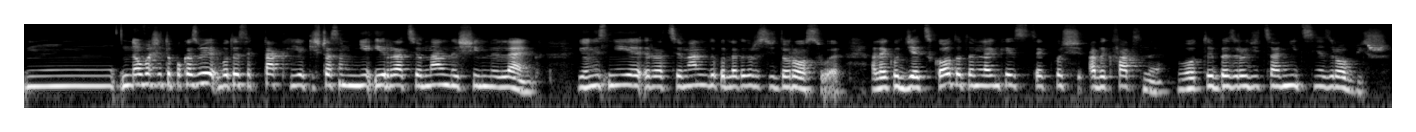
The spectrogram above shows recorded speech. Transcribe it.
mm, no właśnie to pokazuje, bo to jest tak, jakiś czasem nieirracjonalny, silny lęk. I on jest nieirracjonalny tylko dlatego, że jesteś dorosły. Ale jako dziecko to ten lęk jest jakoś adekwatny, bo ty bez rodzica nic nie zrobisz.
